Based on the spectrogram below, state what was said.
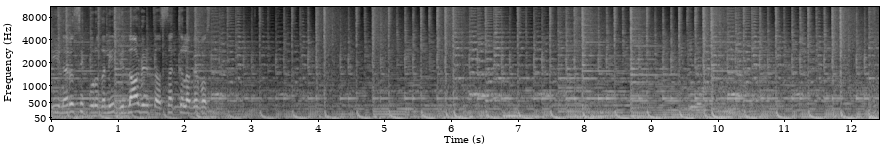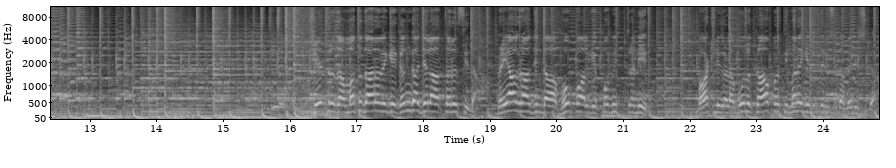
ಈ ನರಸಿಪುರದಲ್ಲಿ ಜಿಲ್ಲಾಡಳಿತ ಸಕಲ ವ್ಯವಸ್ಥೆ. ಕ್ಷೇತ್ರದ ಮತದಾರರಿಗೆ ಗಂಗಾ ಜಲ ತರಿಸಿದ ಪ್ರಯಾಗ್ರಾಜ್ನಿಂದ ಭೋಪಾಲ್ಗೆ ಪವಿತ್ರ ನೀರು. ಬಾಟ್ಲಿಗಳ ಮೂಲಕ ಪ್ರತಿ ಮನೆಗೆ ವಿತರಿಸಿದ ಮಿನಿಸ್ಟರ್.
